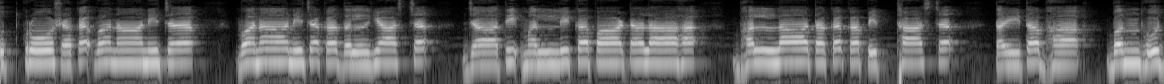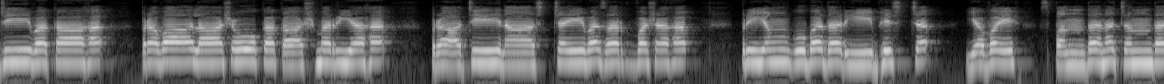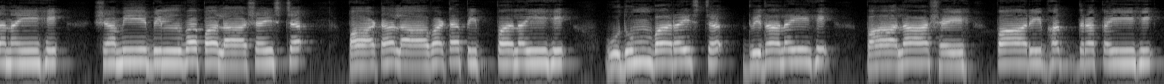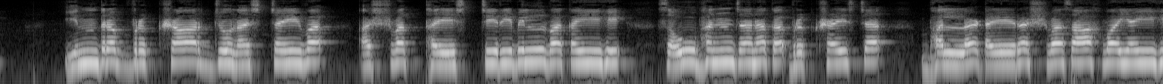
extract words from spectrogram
उत्क्रोशकवनानि च वनानि च कदल्याश्च जातिमल्लिकपाटलाः भल्लातककपित्थाश्च तैतभा बन्धुजीवकाः प्रवालाशोककाश्मर्यः प्राचीनाश्चैव सर्वशः। प्रियङ्गुबदरीभिश्च यवैः स्पन्दनचन्दनैः शमीबिल्वपलाशैश्च पाटलावटपिप्पलैः उदुम्बरैश्च द्विदलैः पालाशैः पारिभद्रकैः। इन्द्रवृक्षार्जुनश्चैव अश्वत्थैश्चिरिबिल्वकैः सौभञ्जनकवृक्षैश्च भल्लटैरश्वसाह्वयैः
